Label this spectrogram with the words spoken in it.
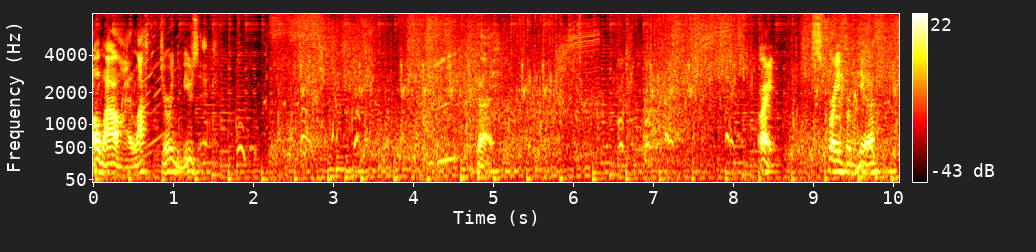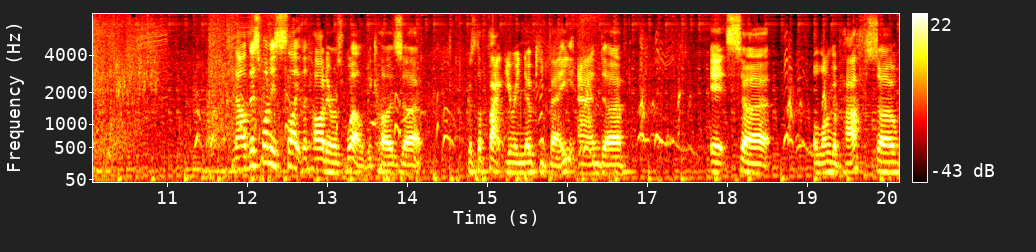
Oh wow, I laughed during the music. Okay. Alright, spray from here. Now this one is slightly harder as well because uh because the fact you're in Noki Bay and uh it's uh a longer path, so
